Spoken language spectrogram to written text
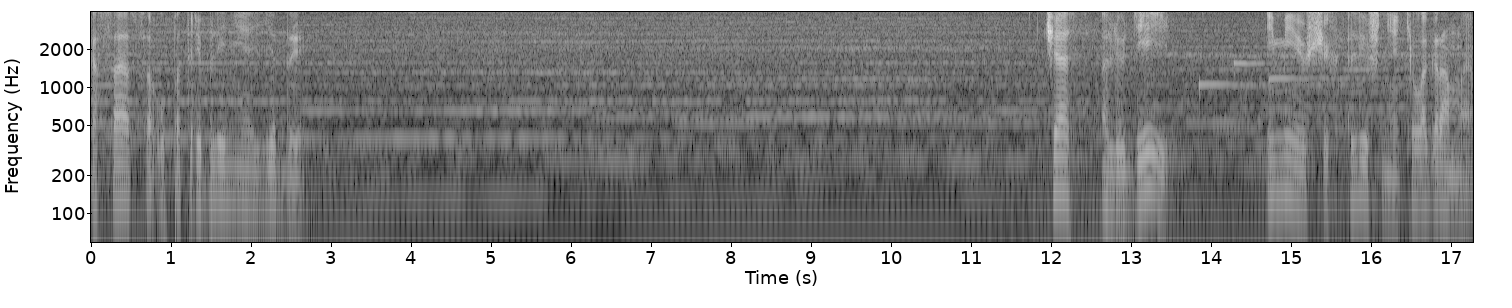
касается употребления еды. Часть людей имеющих лишние килограммы,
